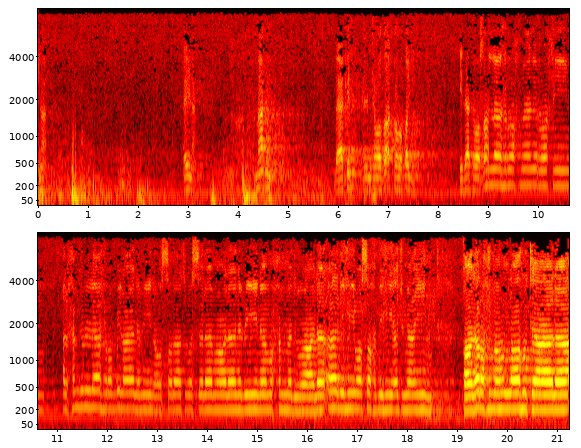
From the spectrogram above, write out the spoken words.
نعم. أي نعم. ما تنقض لكن إن توضأت فهو طيب. إذا توضأت بسم الله الرحمن الرحيم. الحمد لله رب العالمين والصلاة والسلام على نبينا محمد وعلى آله وصحبه أجمعين. قال رحمه الله تعالى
